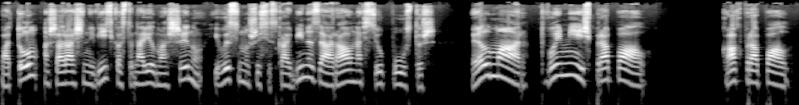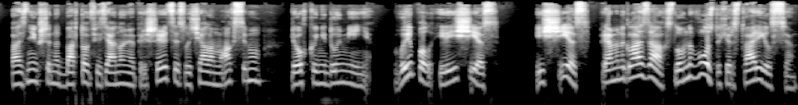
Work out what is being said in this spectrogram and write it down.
Потом ошарашенный Витька остановил машину и, высунувшись из кабины, заорал на всю пустошь: "Элмар, твой меч пропал!" Как пропал? Возникшая над бортом физиономия пришельца излучала максимум легкое недоумение. Выпал или исчез? Исчез, прямо на глазах, словно в воздухе растворился.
